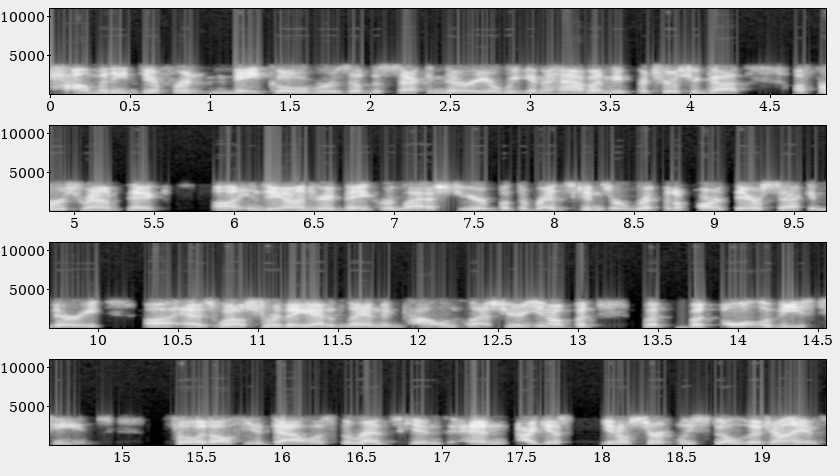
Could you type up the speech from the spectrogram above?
how many different makeovers of the secondary are we going to have? I mean, Patricia got a first round pick uh, in DeAndre Baker last year, but the Redskins are ripping apart their secondary uh, as well. Sure, they added Landon Collins last year, you know, but but but all of these teams, Philadelphia, Dallas, the Redskins, and I guess you know certainly still the Giants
